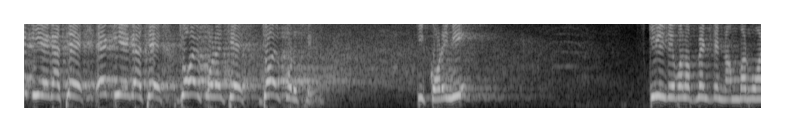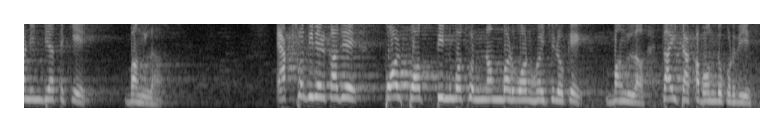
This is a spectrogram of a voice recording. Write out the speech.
এগিয়ে গেছে এগিয়ে গেছে, জয় করেছে জয় করেছে। কি করেনি? স্কিল ডেভেলপমেন্টের নাম্বার ওয়ান ইন্ডিয়াতে কে? বাংলা। একশো দিনের কাজে পর পর তিন বছর নাম্বার ওয়ান হয়েছিল কে? বাংলা। তাই টাকা বন্ধ করে দিয়েছে।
